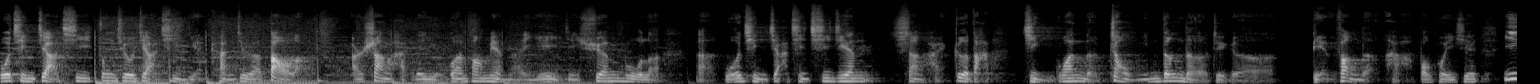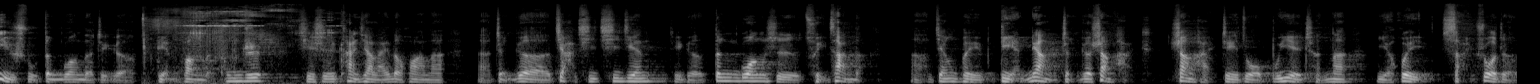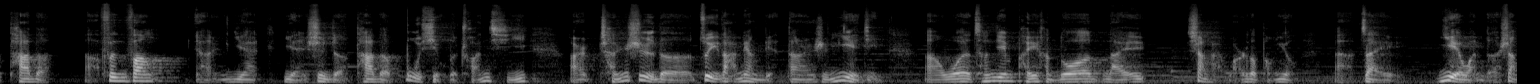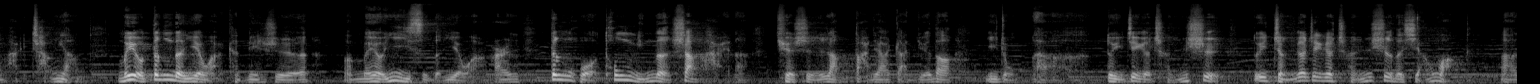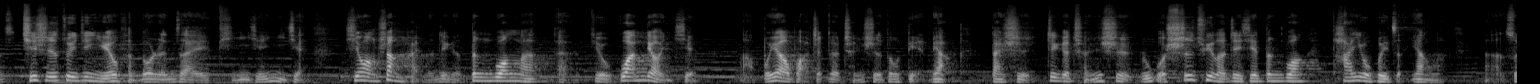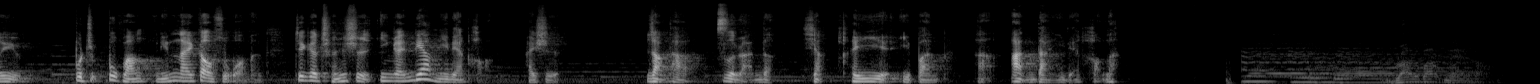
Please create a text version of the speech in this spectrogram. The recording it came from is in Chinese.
国庆假期、中秋假期眼看就要到了，而上海的有关方面呢，也已经宣布了啊，国庆假期期间，上海各大景观的照明灯的这个点放的啊，包括一些艺术灯光的这个点放的通知。其实看下来的话呢，啊，整个假期期间，这个灯光是璀璨的，啊，将会点亮整个上海。上海这座不夜城呢，也会闪烁着它的啊芬芳啊，演演示着它的不朽的传奇。而城市的最大亮点当然是夜景啊！我曾经陪很多来上海玩的朋友啊，在夜晚的上海徜徉。没有灯的夜晚肯定是呃没有意思的夜晚，而灯火通明的上海呢，却是让大家感觉到一种啊。对这个城市，对整个这个城市的向往，啊，其实最近也有很多人在提一些意见，希望上海的这个灯光呢，呃，就关掉一些，啊，不要把整个城市都点亮。但是这个城市如果失去了这些灯光，它又会怎样呢？啊，所以不知不妨您来告诉我们，这个城市应该亮一点好，还是让它自然的像黑夜一般？啊，暗淡一点好了。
